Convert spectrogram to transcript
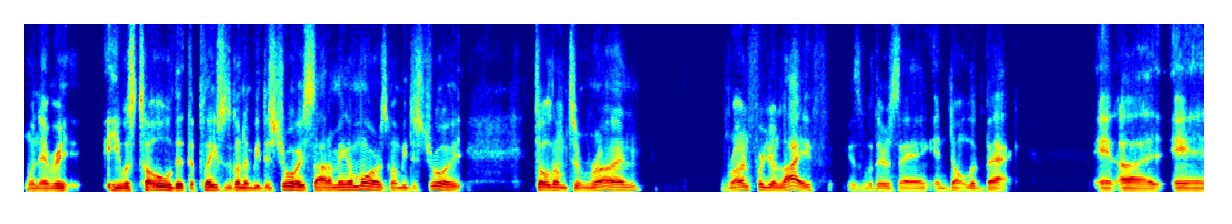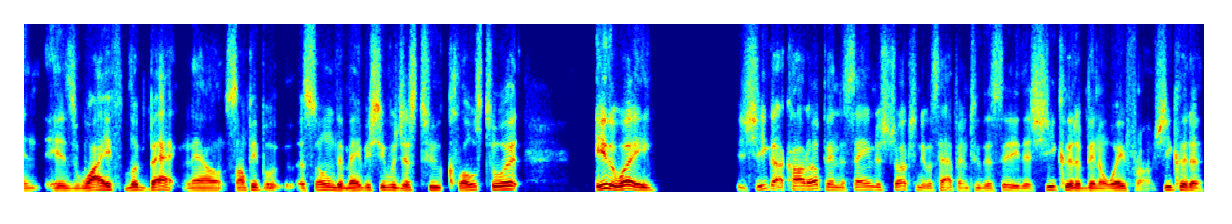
whenever he was told that the place was going to be destroyed, Sodom and Gomorrah was going to be destroyed. Told him to run, run for your life is what they're saying, and don't look back. And uh and his wife looked back. Now some people assume that maybe she was just too close to it. Either way, she got caught up in the same destruction that was happening to the city that she could have been away from. She could have,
